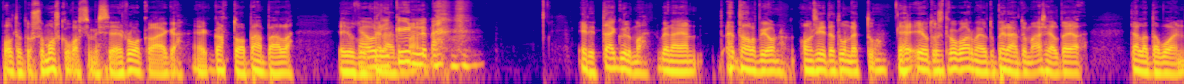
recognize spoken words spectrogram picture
poltetussa Moskovassa, missä ei ruokaa eikä, eikä kattoa pään päällä. Ja, ja oli kylmä erittäin kylmä Venäjän talvi on, on siitä tunnettu. Ja he joutui sitten koko armeija joutui perääntymään sieltä ja tällä tavoin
